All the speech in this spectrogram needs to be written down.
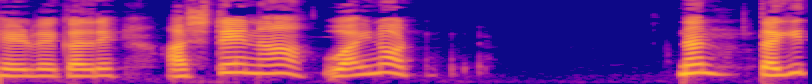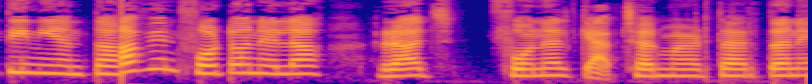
ಹೇಳಬೇಕಾದ್ರೆ, ಅಷ್ಟೇನಾ? ವೈ ನಾಟ್ ನಾನು ತೆಗಿತೀನಿ ಅಂತ. ಕಾವ್ಯನ್ ಫೋಟೋನೆಲ್ಲ ರಾಜ್ ಫೋನಲ್ಲಿ ಕ್ಯಾಪ್ಚರ್ ಮಾಡ್ತಾ ಇರ್ತಾನೆ.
